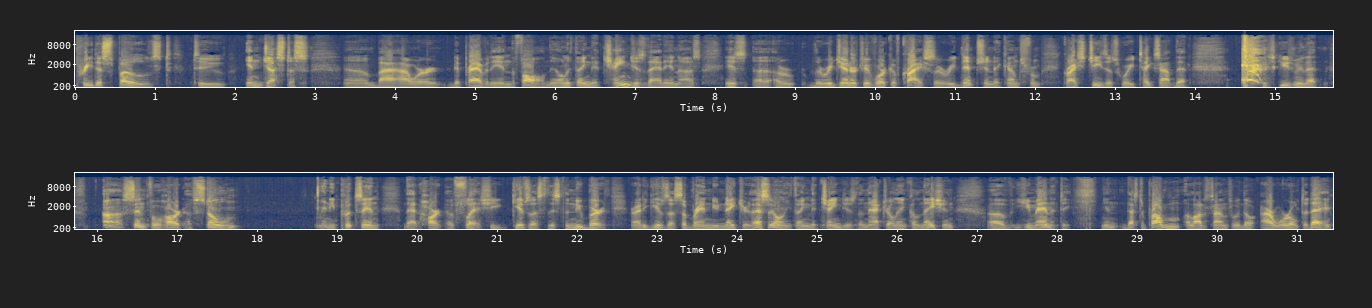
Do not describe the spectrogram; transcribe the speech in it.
predisposed to injustice. Um, by our depravity in the fall. The only thing that changes that in us is uh, a, the regenerative work of Christ, the redemption that comes from Christ Jesus, where He takes out that, excuse me, that uh, sinful heart of stone and he puts in that heart of flesh. He gives us this the new birth, right? He gives us a brand new nature. That's the only thing that changes the natural inclination of humanity, and that's the problem a lot of times with our world today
